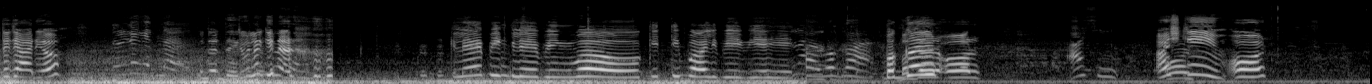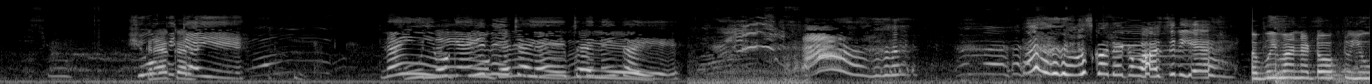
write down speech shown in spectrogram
किधर जा रहे हो? उधर देख। झूले किनार। क्लेपिंग क्लेपिंग वो कितनी बाली बेबी है ये। बगर और आइसक्रीम। और शू भी चाहिए। नहीं वो वो नहीं, कह रही नहीं चाहिए नहीं मुझे नहीं चाहिए। उसको देखो वो हंस रही है। We wanna talk to you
